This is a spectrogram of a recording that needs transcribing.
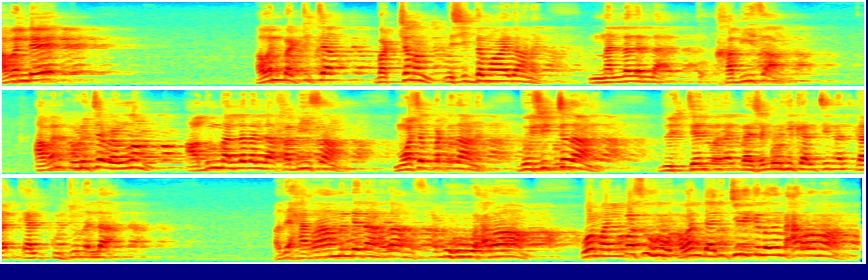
അവന്റെ അവൻ ഭക്ഷിച്ച ഭക്ഷണം നിഷിദ്ധമായതാണ് നല്ലതല്ല ഹബീസാണ്. അവൻ കുടിച്ച വെള്ളം അതും നല്ലതല്ല ഹബീസാണ്. മോശപ്പെട്ടതാണ് ദുഷിച്ചതാണ്. ദുഷിച്ചെന്ന് പറഞ്ഞാൽ വിഷം കുടിച്ച് കലച്ചി കുടിച്ചു എന്നല്ല. അത് ഹറാമിന്റെതാണ് അതാ ഹറാം. അവൻ ധരിച്ചിരിക്കുന്നതും ഹറാമാണ്.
